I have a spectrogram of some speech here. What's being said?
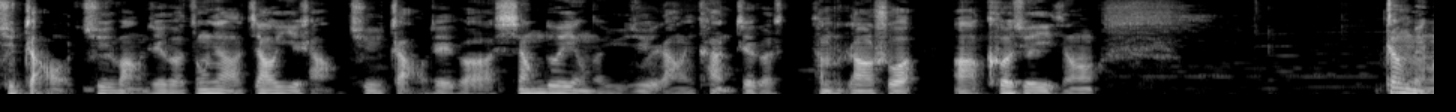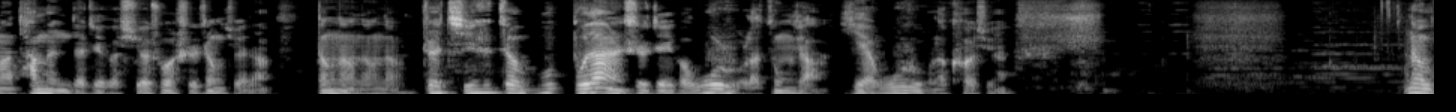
去找，去往这个宗教交易上去找这个相对应的语句，然后一看这个，他们然后说啊，科学已经证明了他们的这个学说是正确的，等等等等。这其实这不不但是这个侮辱了宗教，也侮辱了科学。那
